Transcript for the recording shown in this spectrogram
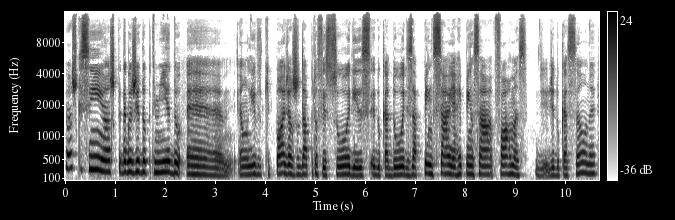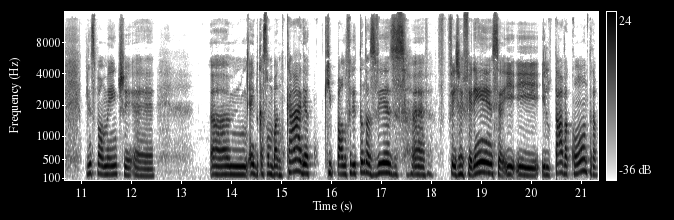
Eu acho que sim, eu acho que Pedagogia do Oprimido é, é um livro que pode ajudar professores, educadores a pensar e a repensar formas de, de educação, né? principalmente é, a educação bancária, que Paulo Freire tantas vezes é, fez referência e, e, e lutava contra.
